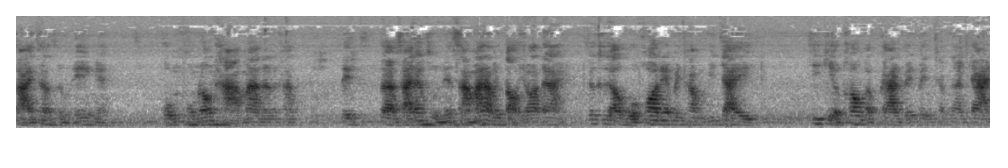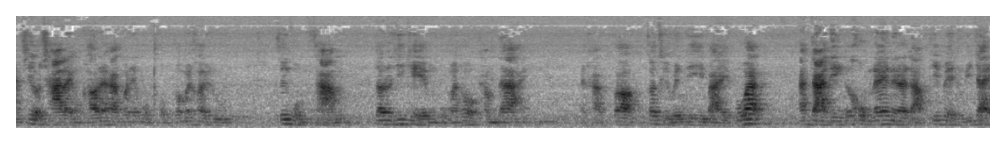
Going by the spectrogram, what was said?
สายสนับสนุนเองเนี่ยผมผมลองถามมาแล้วนะครับแต่สายทางศูนย์เนี่ยสามารถเอาไปต่อยอดได้ ก็คือเอาหัวข้อเนี่ยไปทำวิจัยที่เกี่ยวข้องกับการเป็นเป็นชำนาญการเชี่ยวชาญอะไรของเขานะครับวันนี้ผมผมก็ไม่ค่อยรู้ ซึ่งผมถามเจ้าหน้าที่เคมผมมาเขาบอกทำได้นะครับ ก็ก็ถือเป็นดีไป เพราะว่าอาจารย์เองก็คงได้ในระดับที่เป็นวิจัย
